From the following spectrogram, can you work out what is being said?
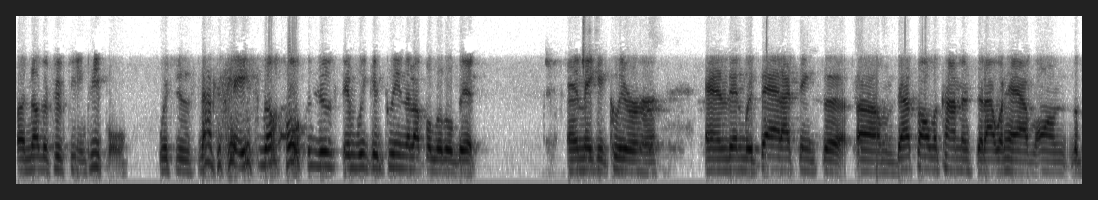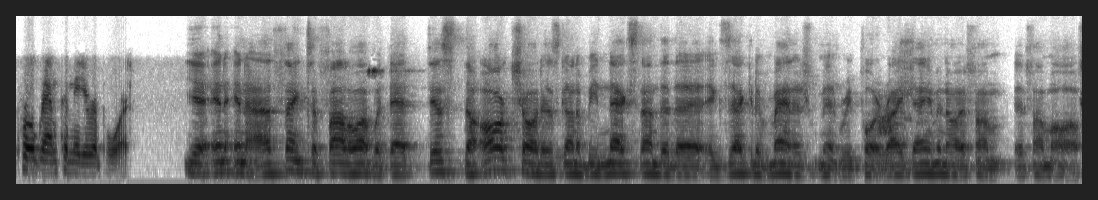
another 15 people, which is not the case though. Just if we could clean it up a little bit and make it clearer. And then with that, I think the um, that's all the comments that I would have on the program committee report. Yeah, and, and I think to follow up with that, this the org chart is going to be next under the executive management report, right, Damon? Or if I'm if I'm off,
